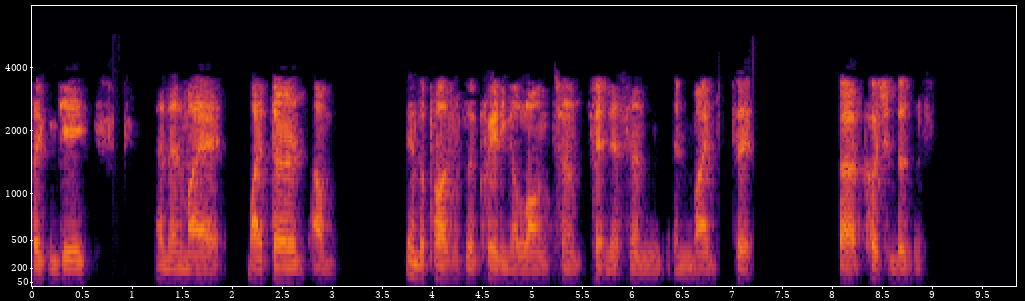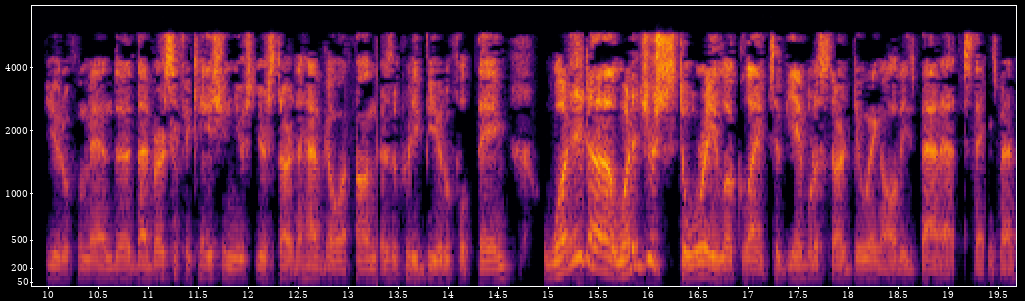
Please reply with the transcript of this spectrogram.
second gig. And then my, my third, I'm in the process of creating a long-term fitness and, and mindset, uh, coaching business. Beautiful, man. The diversification you're, you're starting to have going on there is a pretty beautiful thing. What did, uh, what did your story look like to be able to start doing all these badass things, man?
